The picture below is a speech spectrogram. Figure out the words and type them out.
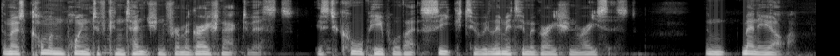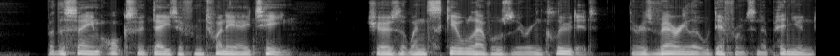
The most common point of contention for immigration activists is to call people that seek to limit immigration racist. And many are. But the same Oxford data from 2018 shows that when skill levels are included, there is very little difference in opinion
